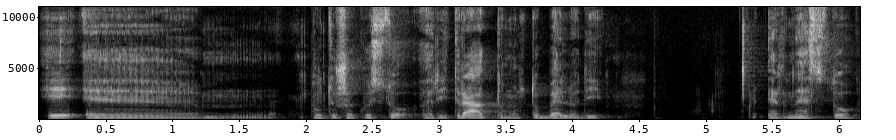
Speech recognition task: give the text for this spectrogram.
eh, e ehm, appunto c'è questo ritratto molto bello di Ernesto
